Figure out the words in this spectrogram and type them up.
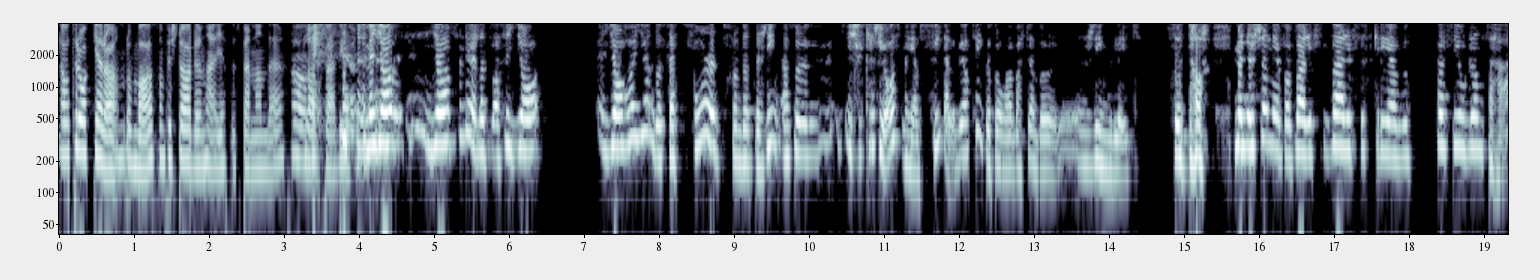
Ja, vad tråkiga då de var som förstörde den här jättespännande Ja. slagfärdiga. Men jag, jag funderade, att- alltså jag, jag har ju ändå sett Forbes som lite rim... Alltså, det är kanske jag som är helt fel, men jag tänkte att de har varit ändå en rimlig sida. Men nu känner jag bara, varför, varför skrev... Varför gjorde de så här?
